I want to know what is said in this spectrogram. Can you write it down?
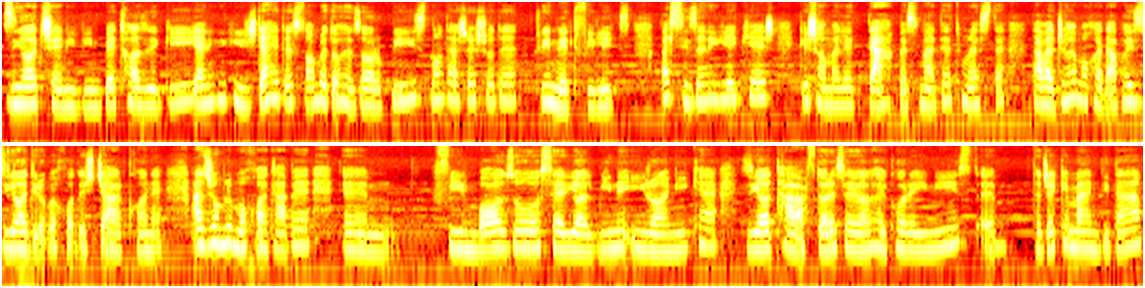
زیاد شنیدین به تازگی یعنی 18 دسامبر 2020 منتشر شده توی نتفلیکس و season یکش که شامل ده قسمته تونسته توجه مخاطب های زیادی رو به خودش جلب کنه. از جمله مخاطب فیلم باز و سریال بین ایرانی که زیاد طرفدار سریال های کره نیست. تا جایی که من دیدم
